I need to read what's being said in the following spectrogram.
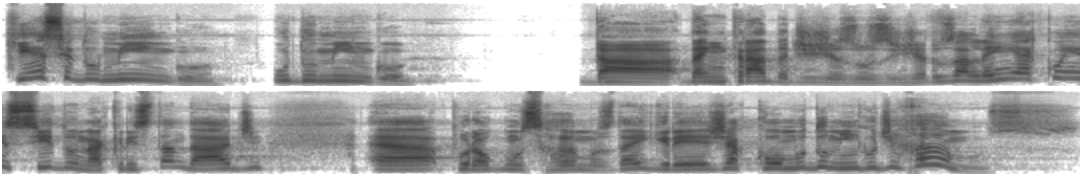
que esse domingo, o domingo da, da entrada de Jesus em Jerusalém é conhecido na cristandade, é, por alguns ramos da igreja, como Domingo de Ramos.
